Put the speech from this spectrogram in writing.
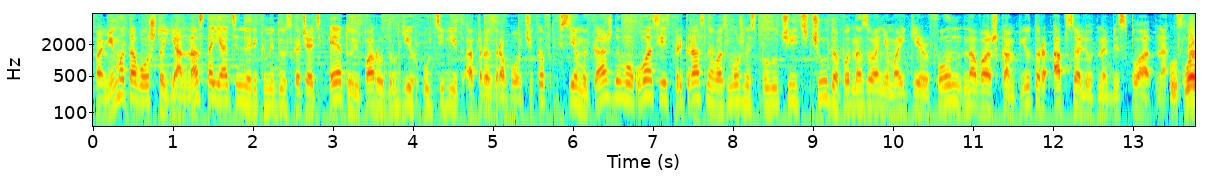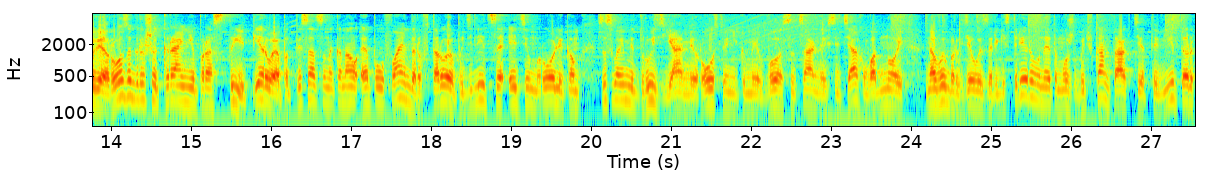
Помимо того, что я настоятельно рекомендую скачать эту и пару других утилит от разработчиков, всем и каждому у вас есть прекрасная возможность получить чудо под названием iCare Phone на ваш компьютер абсолютно бесплатно. Условия розыгрыша наши крайне просты. Первое – подписаться на канал Apple Finder. Второе – поделиться этим роликом со своими друзьями, родственниками в социальных сетях. В одной на выбор, где вы зарегистрированы. Это может быть ВКонтакте, Твиттер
